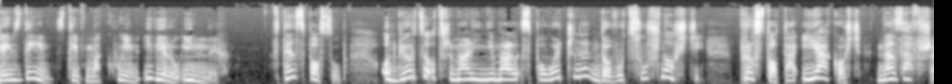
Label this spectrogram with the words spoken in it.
James Dean, Steve McQueen i wielu innych. W ten sposób odbiorcy otrzymali niemal społeczny dowód słuszności, prostota i jakość na zawsze.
